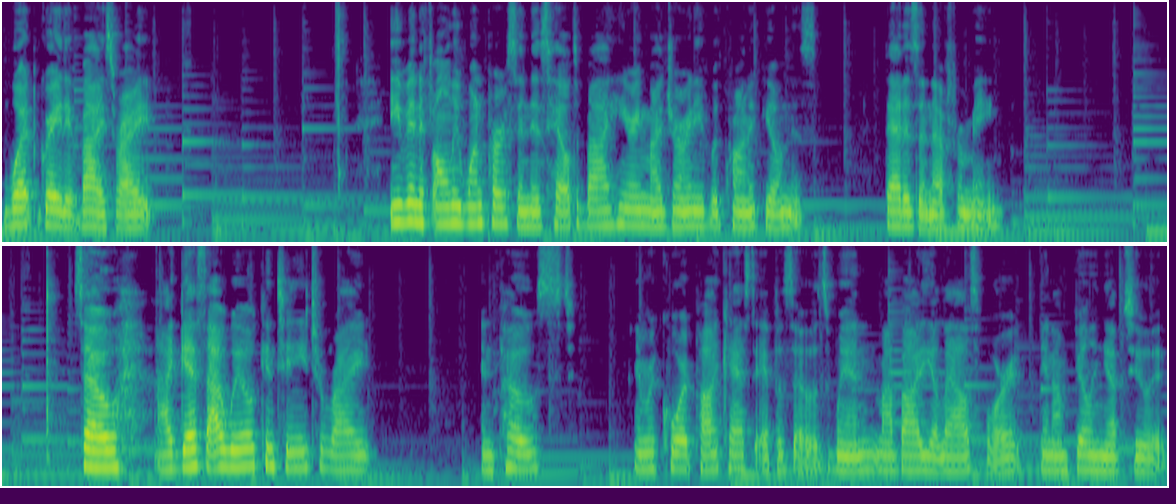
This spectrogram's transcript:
What great advice, right? Even if only one person is helped by hearing my journey with chronic illness, that is enough for me. So I guess I will continue to write and post and record podcast episodes when my body allows for it and I'm feeling up to it.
